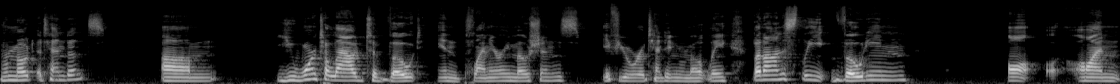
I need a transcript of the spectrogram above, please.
remote attendance. Um, you weren't allowed to vote in plenary motions if you were attending remotely, but honestly, voting on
